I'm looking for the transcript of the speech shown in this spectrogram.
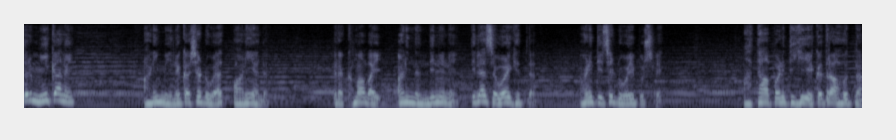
तर मी का नाही? आणि मेनकाच्या डोळ्यात पाणी आलं. रखमाबाई आणि नंदिनीने तिला जवळ घेतलं आणि तिचे डोळे पुसले. आता आपण तिघी एकत्र आहोत ना?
